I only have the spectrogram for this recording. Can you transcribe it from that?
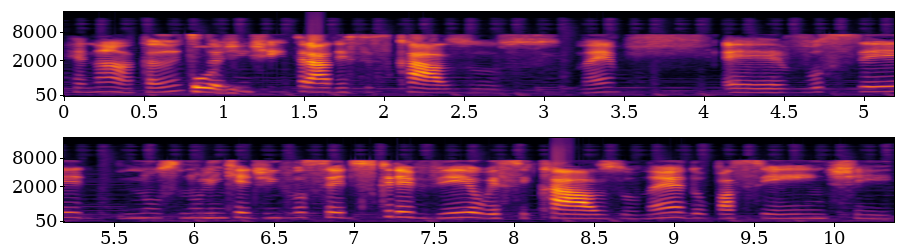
Renata, antes da gente entrar nesses casos, né? É, você no, no LinkedIn você descreveu esse caso, né, do paciente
